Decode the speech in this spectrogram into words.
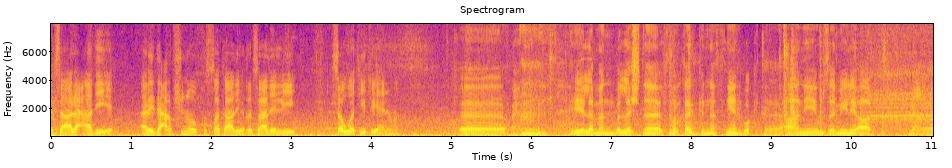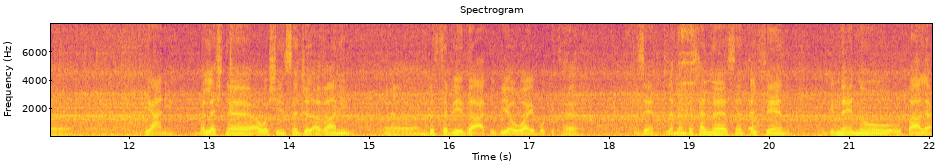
رسالة عادية. أريد أعرف شنو قصة هذه الرسالة اللي سوت UTN1 هي لما بلشنا الفرقة كنا اثنين بوقتها آني وزميلي آرت. نعم. آه، يعني بلشنا أول شيء نسجل أغاني. آه، نبثها بإذاعة ال VOY بوقتها. زين لما دخلنا سنة 2000 قلنا إنه طالع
